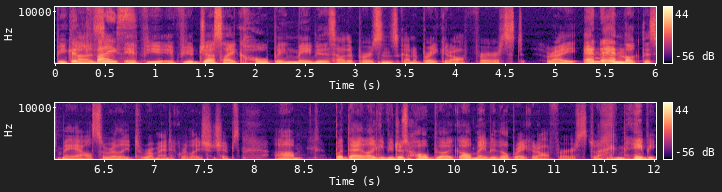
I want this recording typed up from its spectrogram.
Because if you if you're just like hoping maybe this other person's gonna break it off first, right? And and look, this may also relate to romantic relationships, um, but that like if you just hope like oh maybe they'll break it off first, like maybe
